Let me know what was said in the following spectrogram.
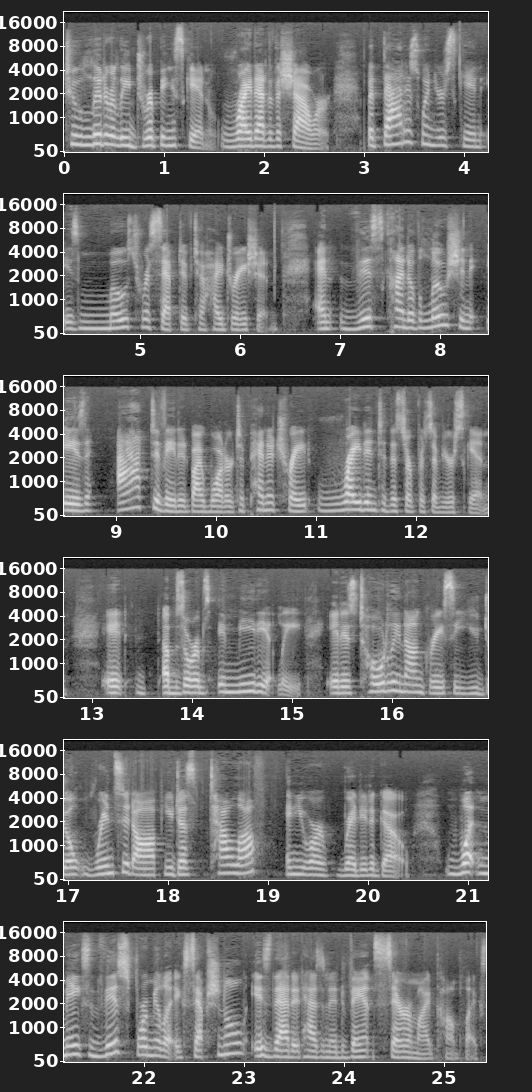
to literally dripping skin right out of the shower. But that is when your skin is most receptive to hydration. And this kind of lotion is activated by water to penetrate right into the surface of your skin. It absorbs immediately. It is totally non greasy. You don't rinse it off, you just towel off and you are ready to go. What makes this formula exceptional is that it has an advanced ceramide complex.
